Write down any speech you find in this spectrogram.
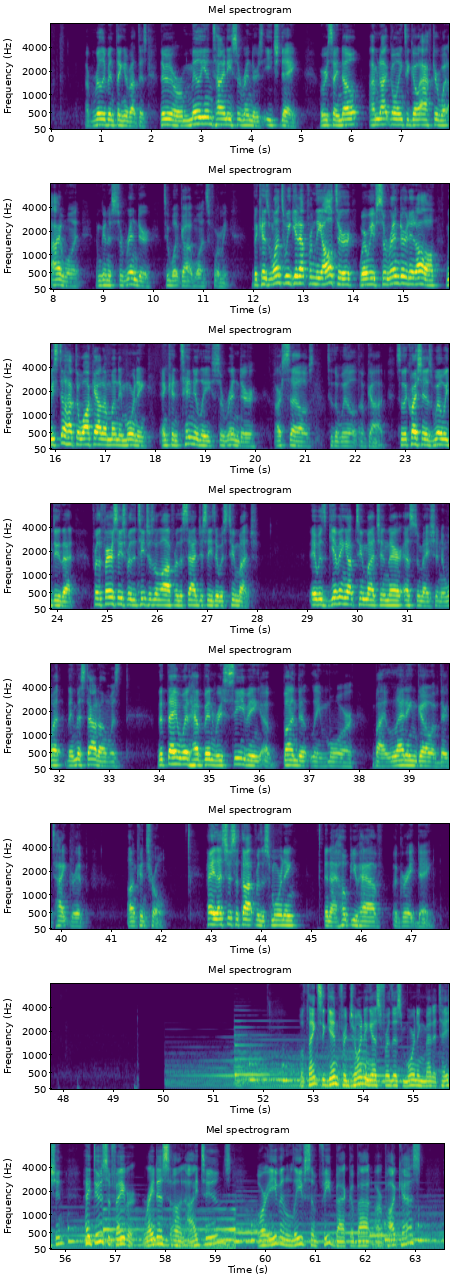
I've really been thinking about this. There are a million tiny surrenders each day where we say, No, I'm not going to go after what I want. I'm going to surrender to what God wants for me. Because once we get up from the altar where we've surrendered it all, we still have to walk out on Monday morning and continually surrender ourselves to the will of God. So the question is, will we do that? For the Pharisees, for the teachers of the law, for the Sadducees, it was too much. It was giving up too much in their estimation. And what they missed out on was that they would have been receiving abundantly more by letting go of their tight grip on control. Hey, that's just a thought for this morning, and I hope you have a great day. Well, thanks again for joining us for this morning meditation. Hey, do us a favor rate us on iTunes or even leave some feedback about our podcast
